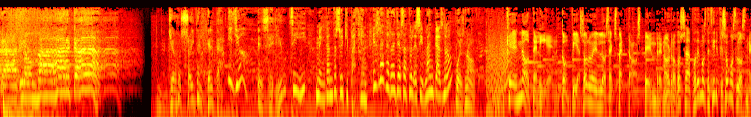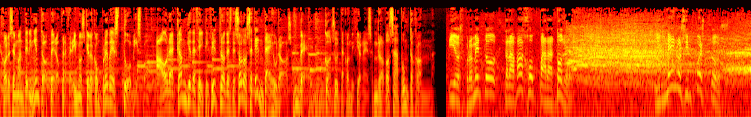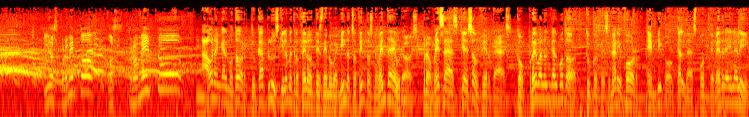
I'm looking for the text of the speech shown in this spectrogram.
Radio Marca. Yo soy del Celta. ¿Y yo? ¿En serio? Sí, me encanta su equipación. Es la de rayas azules y blancas, ¿no? Pues no. Que no te líen. Confía solo en los expertos. En Renault Rodosa podemos decir que somos los mejores en mantenimiento, pero preferimos que lo compruebes tú mismo. Ahora cambio de aceite y filtro desde solo 70 euros. Ven, consulta condiciones. Rodosa.com. Y os prometo trabajo para todos. Y menos impuestos. Y os prometo, os prometo... Ahora en Galmotor, tu K Plus kilómetro cero desde 9.890 euros. Promesas que son ciertas. Compruébalo en Galmotor, tu concesionario Ford en Vigo, Caldas, Pontevedra y Lalín.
